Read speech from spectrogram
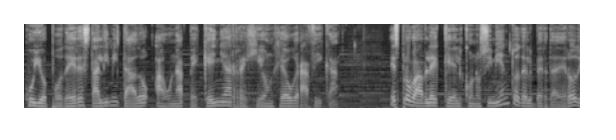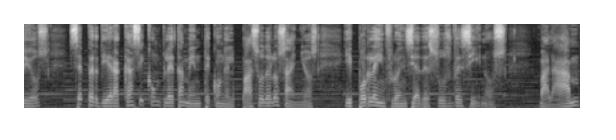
cuyo poder está limitado a una pequeña región geográfica. Es probable que el conocimiento del verdadero Dios se perdiera casi completamente con el paso de los años y por la influencia de sus vecinos. Balaam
